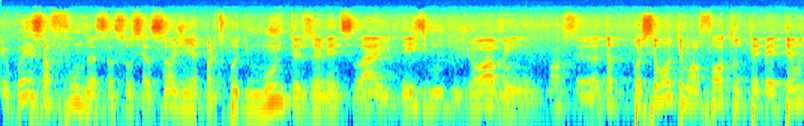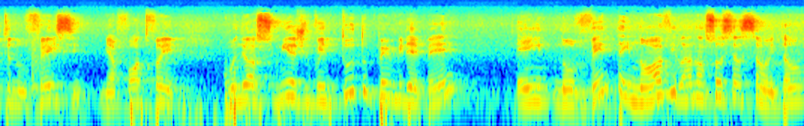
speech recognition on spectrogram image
eu conheço a fundo essa associação, a gente já participou de muitos eventos lá e desde muito jovem. Nossa, eu até postei ontem uma foto do TBT ontem no Face. Minha foto foi quando eu assumi a juventude do PMDB em 99 lá na associação. Então,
